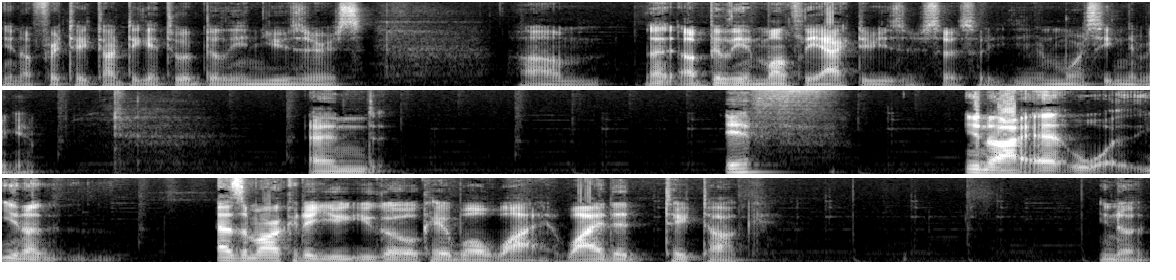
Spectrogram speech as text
you know, for TikTok to get to a billion users, um, a billion monthly active users. So so even more significant. And if you know, I, you know, as a marketer, you, you go, okay, well, why? Why did TikTok, you know,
